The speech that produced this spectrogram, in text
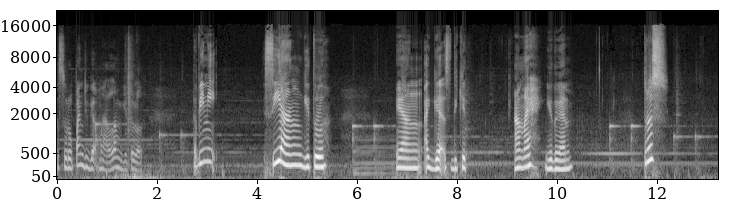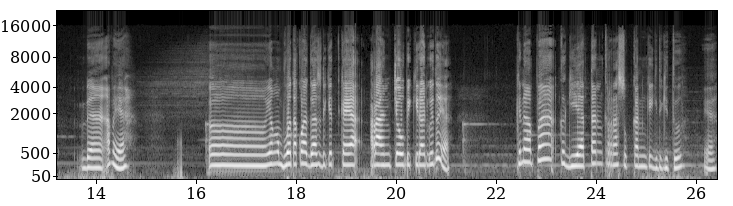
Kesurupan juga malam gitu loh. Tapi ini siang gitu. Yang agak sedikit aneh gitu kan. Terus dan apa ya? eh yang membuat aku agak sedikit kayak rancu pikiranku itu ya. Kenapa kegiatan kerasukan kayak gitu-gitu ya,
